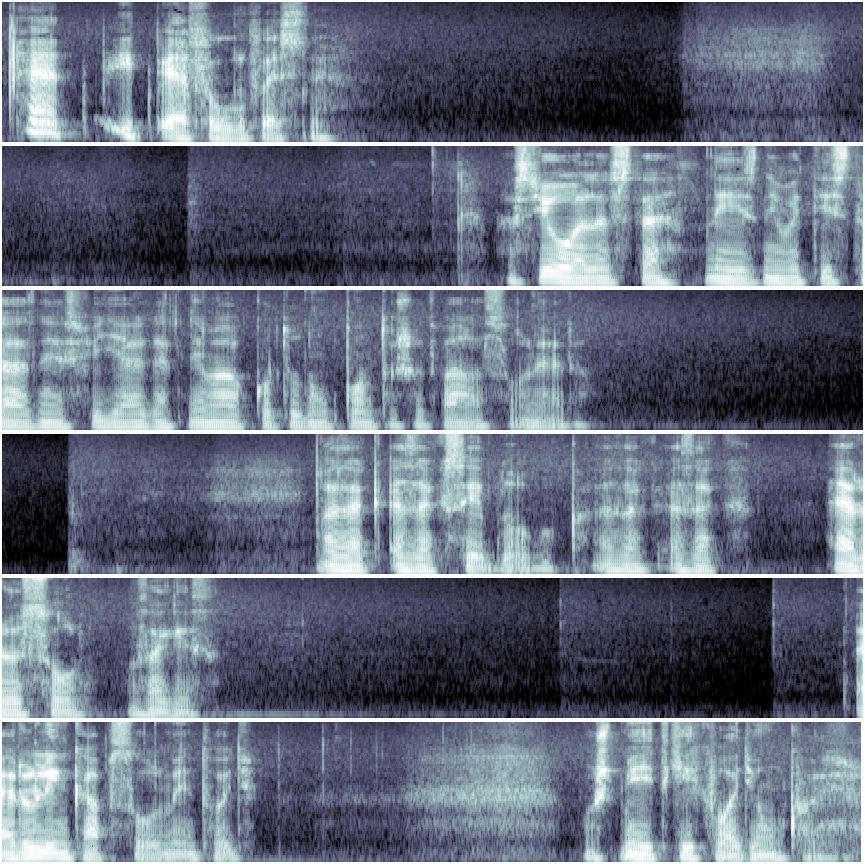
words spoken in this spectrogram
Hát itt el fogunk veszni. Ezt jó előszte nézni, vagy tisztázni, ezt figyelgetni, mert akkor tudunk pontosat válaszolni erre. Ezek, ezek szép dolgok. Ezek, ezek, erről szól az egész. Erről inkább szól, mint hogy most mi itt kik vagyunk, hogy,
